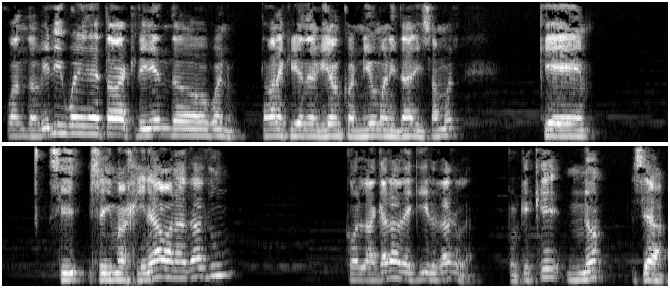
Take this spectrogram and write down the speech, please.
cuando Billy Wilder estaba escribiendo, bueno, estaban escribiendo el guion con Newman y tal y Samuel, que si se imaginaban a Tatum con la cara de Kirk Douglas. Porque es que no, o sea,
